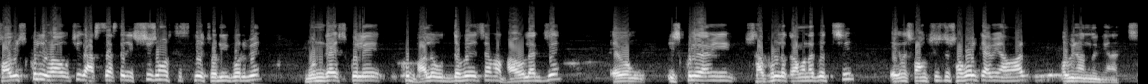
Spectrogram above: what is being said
সব স্কুলই হওয়া উচিত। আস্তে আস্তে নিশ্চয়ই সমস্ত স্কুলে ছড়িয়ে পড়বে। মুনগা স্কুলে খুব ভালো উদ্যোগ হয়েছে, আমার ভালো লাগছে এবং স্কুলে আমি সাফল্য কামনা করছি। এখানে সংশ্লিষ্ট সকলকে আমি আমার অভিনন্দন জানাচ্ছি।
